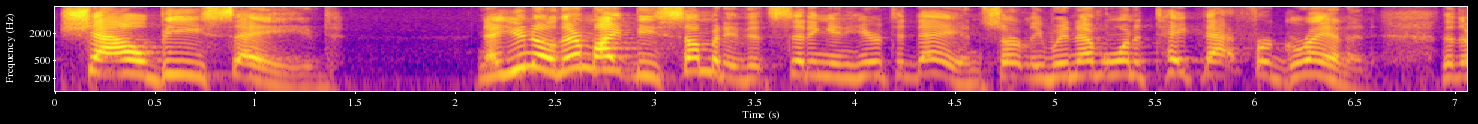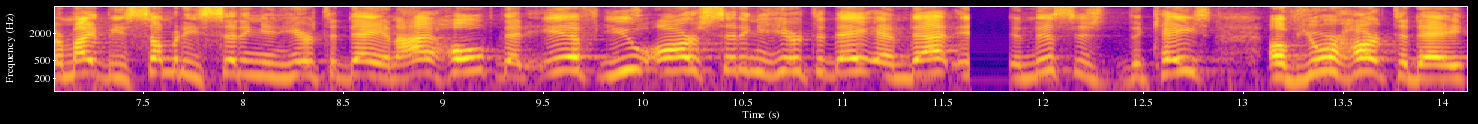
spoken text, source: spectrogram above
shall be saved. Now, you know, there might be somebody that's sitting in here today, and certainly we never want to take that for granted, that there might be somebody sitting in here today. And I hope that if you are sitting here today, and that is, and this is the case of your heart today,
